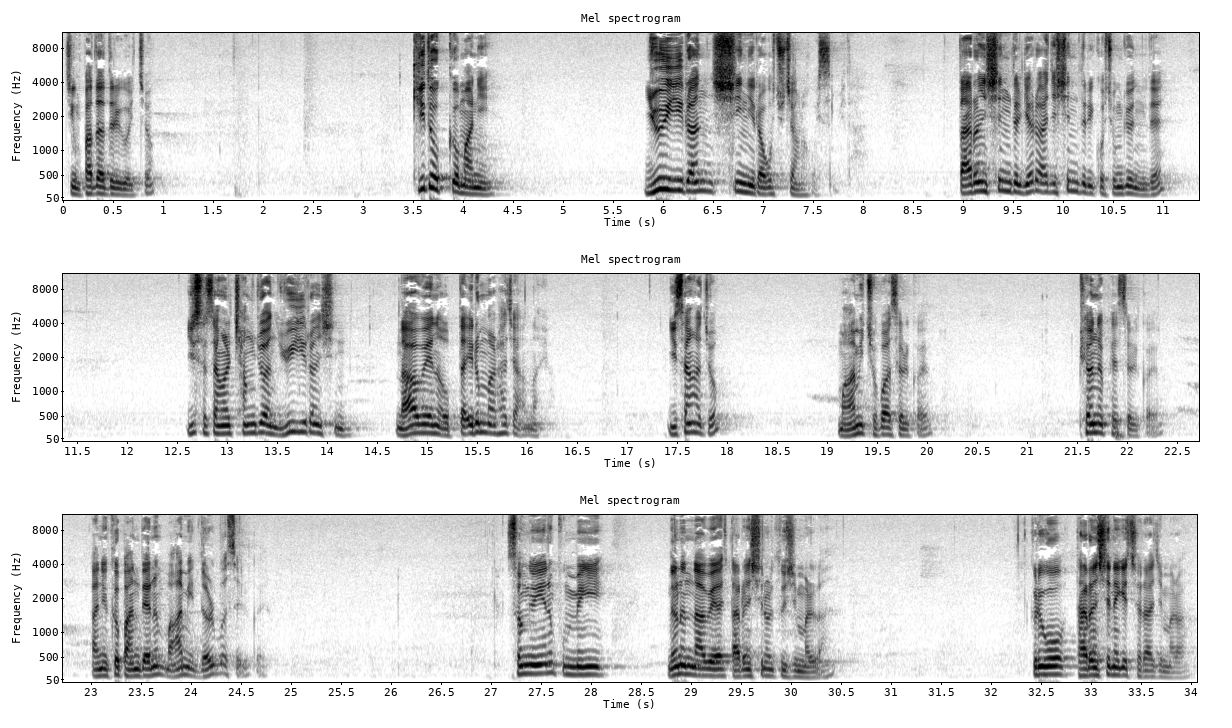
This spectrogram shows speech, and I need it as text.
지금 받아들이고 있죠. 기독교만이 유일한 신이라고 주장하고 있습니다. 다른 신들, 여러 가지 신들이 있고 종교인데 이 세상을 창조한 유일한 신, 나 외에는 없다 이런 말 하지 않아요. 이상하죠? 마음이 좁아서일까요? 편협했을까요? 아니 그 반대는 마음이 넓었을까요? 성경에는 분명히 너는 나 외에 다른 신을 두지 말라. 그리고 다른 신에게 절하지 마라.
